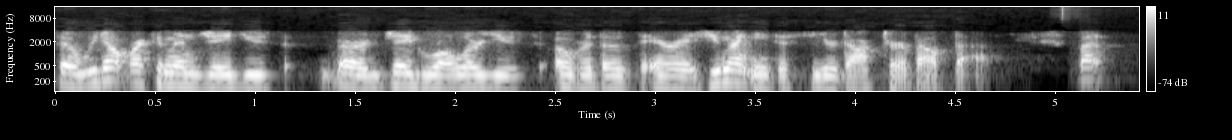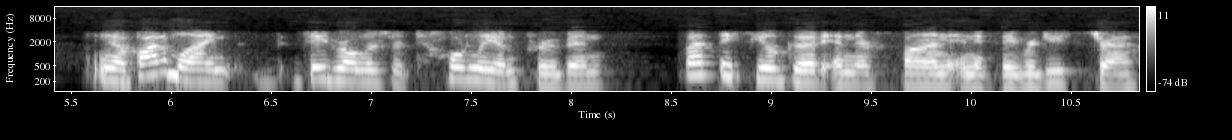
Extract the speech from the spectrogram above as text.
So we don't recommend jade use or jade roller use over those areas. You might need to see your doctor about that. But, you know, bottom line, jade rollers are totally unproven, but they feel good and they're fun. And if they reduce stress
